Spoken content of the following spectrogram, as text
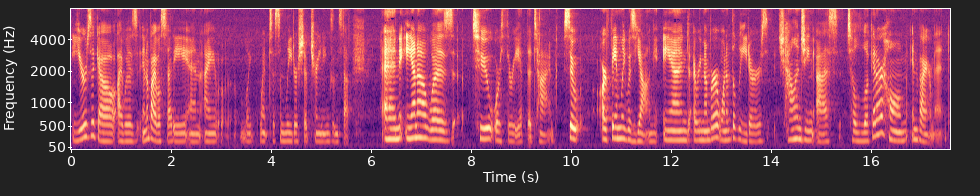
years ago I was in a Bible study and I like went to some leadership trainings and stuff. And Anna was 2 or 3 at the time. So our family was young and I remember one of the leaders challenging us to look at our home environment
